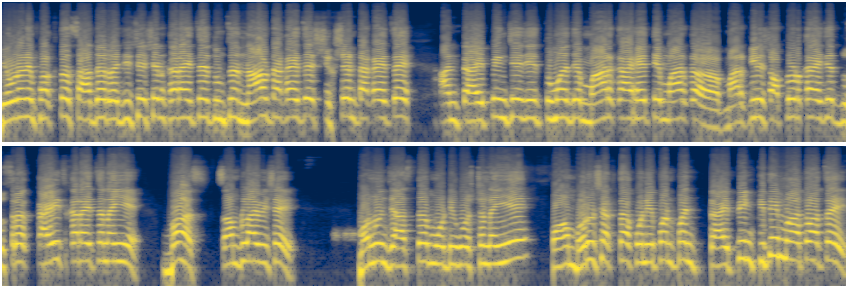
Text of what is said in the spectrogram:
एवढं नाही फक्त साधं रजिस्ट्रेशन करायचंय. तुमचं नाव टाकायचंय शिक्षण टाकायचंय. आणि टायपिंगचे जे तुम्हाला जे मार्क आहे ते मार्क मार्कलिस्ट अपलोड करायचे. दुसरं काहीच करायचं नाहीये. बस संपला विषय. म्हणून जास्त मोठी गोष्ट नाहीये. फॉर्म भरू शकता कोणी पण पण टायपिंग किती महत्वाचं आहे.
